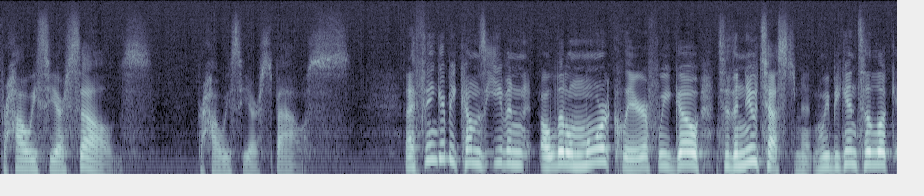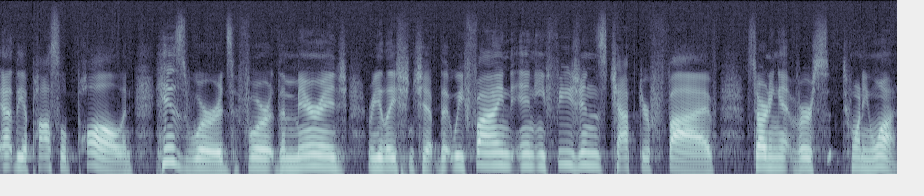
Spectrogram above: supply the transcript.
for how we see ourselves, for how we see our spouse. And I think it becomes even a little more clear if we go to the New Testament and we begin to look at the Apostle Paul and his words for the marriage relationship that we find in Ephesians chapter 5, starting at verse 21.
